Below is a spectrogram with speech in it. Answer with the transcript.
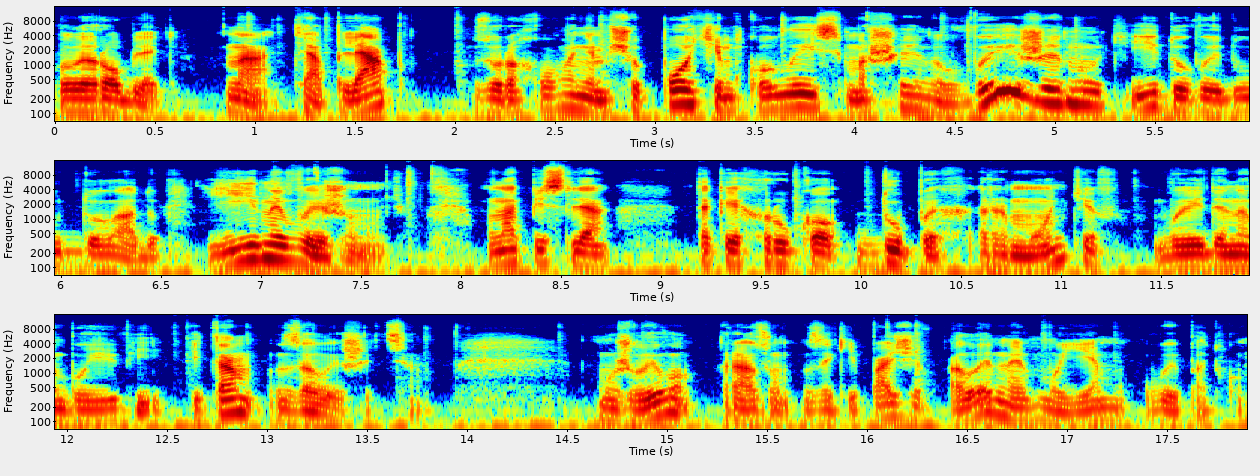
коли роблять на тяп-ляп з урахуванням, що потім колись машину виженуть і доведуть до ладу, її не виженуть. Вона після таких рукодупих ремонтів вийде на бойові і там залишиться. Можливо, разом з екіпажів, але не в моєму випадку.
